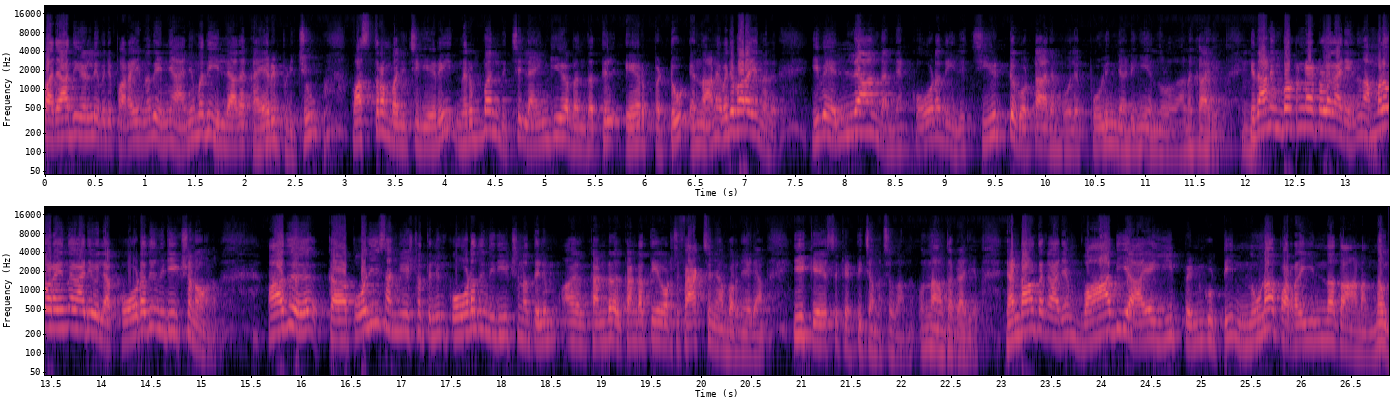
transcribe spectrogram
പരാതികളിൽ ഇവർ പറയുന്നത് എന്നെ അനുമതിയില്ലാതെ കയറി പിടിച്ചു വസ്ത്രം വലിച്ചു കീറി നിർബന്ധിച്ച് ലൈംഗിക ബന്ധത്തിൽ ഏർപ്പെട്ടു എന്നാണ് ഇവർ പറയുന്നത്. ഇവയെല്ലാം തന്നെ കോടതിയിൽ ചീട്ട് കൊട്ടാരം പോലെ പൊളിഞ്ഞടുങ്ങി എന്നുള്ളതാണ് കാര്യം. ഇതാണ് ഇമ്പോർട്ടന്റ് ആയിട്ടുള്ള കാര്യം. ഇത് നമ്മൾ പറയുന്ന കാര്യമല്ല. കോടതി നിരീക്ഷണമാണ്. അത് പോലീസ് അന്വേഷണത്തിലും കോടതി നിരീക്ഷണത്തിലും കണ്ട് കണ്ടെത്തിയ കുറച്ച് ഫാക്ട്സ് ഞാൻ പറഞ്ഞുതരാം. ഈ കേസ് കെട്ടിച്ചമച്ചതാണ്. ഒന്നാമത്തെ കാര്യം. രണ്ടാമത്തെ കാര്യം വാദിയായ ഈ പെൺകുട്ടി നുണ പറയുന്നതാണെന്നും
